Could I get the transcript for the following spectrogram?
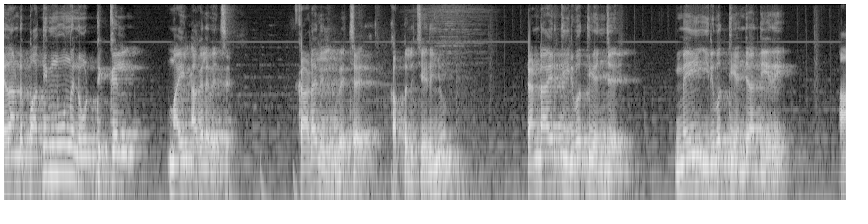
ഏതാണ്ട് പതിമൂന്ന് നോട്ടിക്കൽ മൈൽ അകലെ വെച്ച് കടലിൽ വെച്ച് കപ്പൽ ചെരിഞ്ഞു. രണ്ടായിരത്തി ഇരുപത്തി അഞ്ച് മെയ് ഇരുപത്തി അഞ്ചാം തീയതി ആ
